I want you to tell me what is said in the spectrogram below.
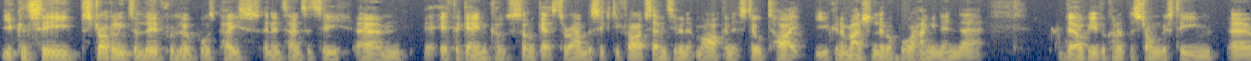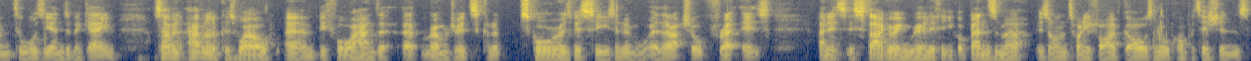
you can see struggling to live with Liverpool's pace and intensity. Um, if the game sort of gets to around the 65, 70 minute mark and it's still tight, you can imagine Liverpool hanging in there they'll be the kind of the strongest team um, towards the end of the game. So having having a look as well um, beforehand at, at, Real Madrid's kind of scorers this season and where their actual threat is, and it's, it's staggering really. I think you've got Benzema is on 25 goals in all competitions,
